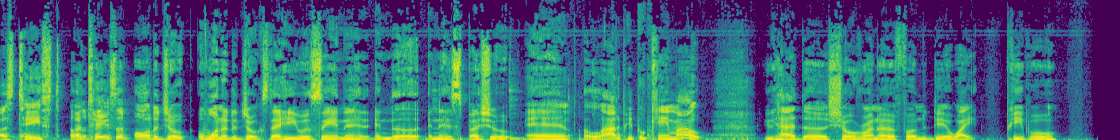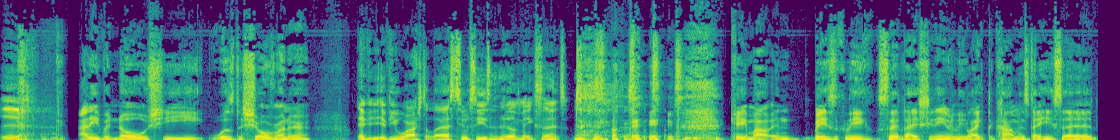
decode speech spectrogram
A taste. a taste of all the joke, one of the jokes that he was saying in his, in the in his special, and a lot of people came out. You had the showrunner from the Dear White People. Ugh. I didn't even know she was the showrunner If you, if you watch the last two seasons, it'll make sense. Came out and basically said like she didn't really like the comments that he said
